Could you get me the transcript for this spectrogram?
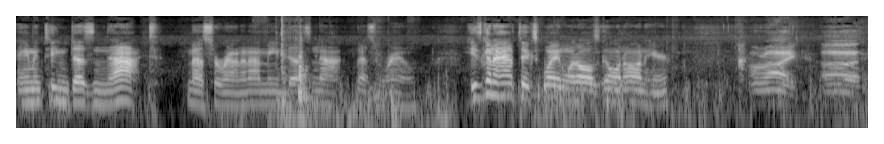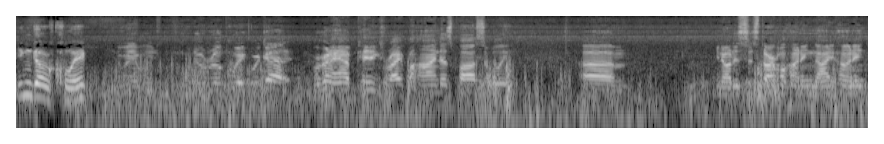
Amentine does not mess around, and I mean does not mess around. He's going to have to explain what all is going on here. All right. Uh, you can go quick. We, we do real quick. We got we're gonna have pigs right behind us possibly. Um, you know, this is thermal hunting, night hunting,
